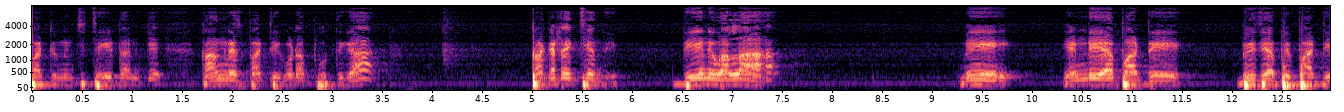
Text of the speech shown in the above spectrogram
పార్టీ నుంచి చేయటానికి కాంగ్రెస్ పార్టీ కూడా పూర్తిగా ప్రకటించింది. దీనివల్ల మీ ఎన్డీఏ పార్టీ బీజేపీ పార్టీ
